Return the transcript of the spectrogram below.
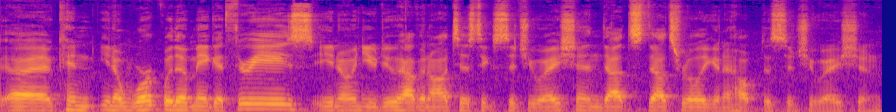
uh, can, you know, work with omega threes, you know, and you do have an autistic situation, that's that's really going to help the situation.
